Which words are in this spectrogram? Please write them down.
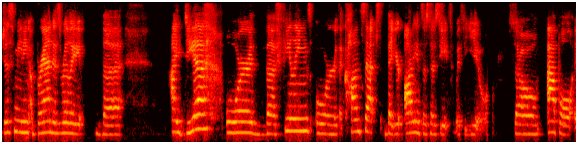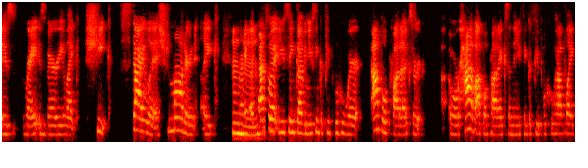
just meaning a brand is really the idea or the feelings or the concepts that your audience associates with you. So Apple is right is very like chic, stylish, modern, like mm-hmm. right like mm-hmm. that's what you think of and you think of people who wear Apple products or or have Apple products and then you think of people who have like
